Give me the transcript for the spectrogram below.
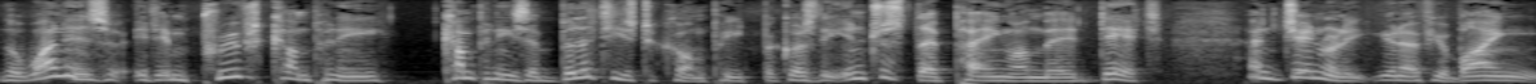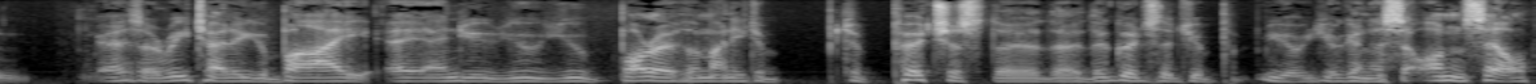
The one is it improves company companies' abilities to compete because the interest they're paying on their debt, and generally, you know, if you're buying as a retailer, you buy and you, you, you borrow the money to to purchase the, the, the goods that you, you're, you're going to on sell.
